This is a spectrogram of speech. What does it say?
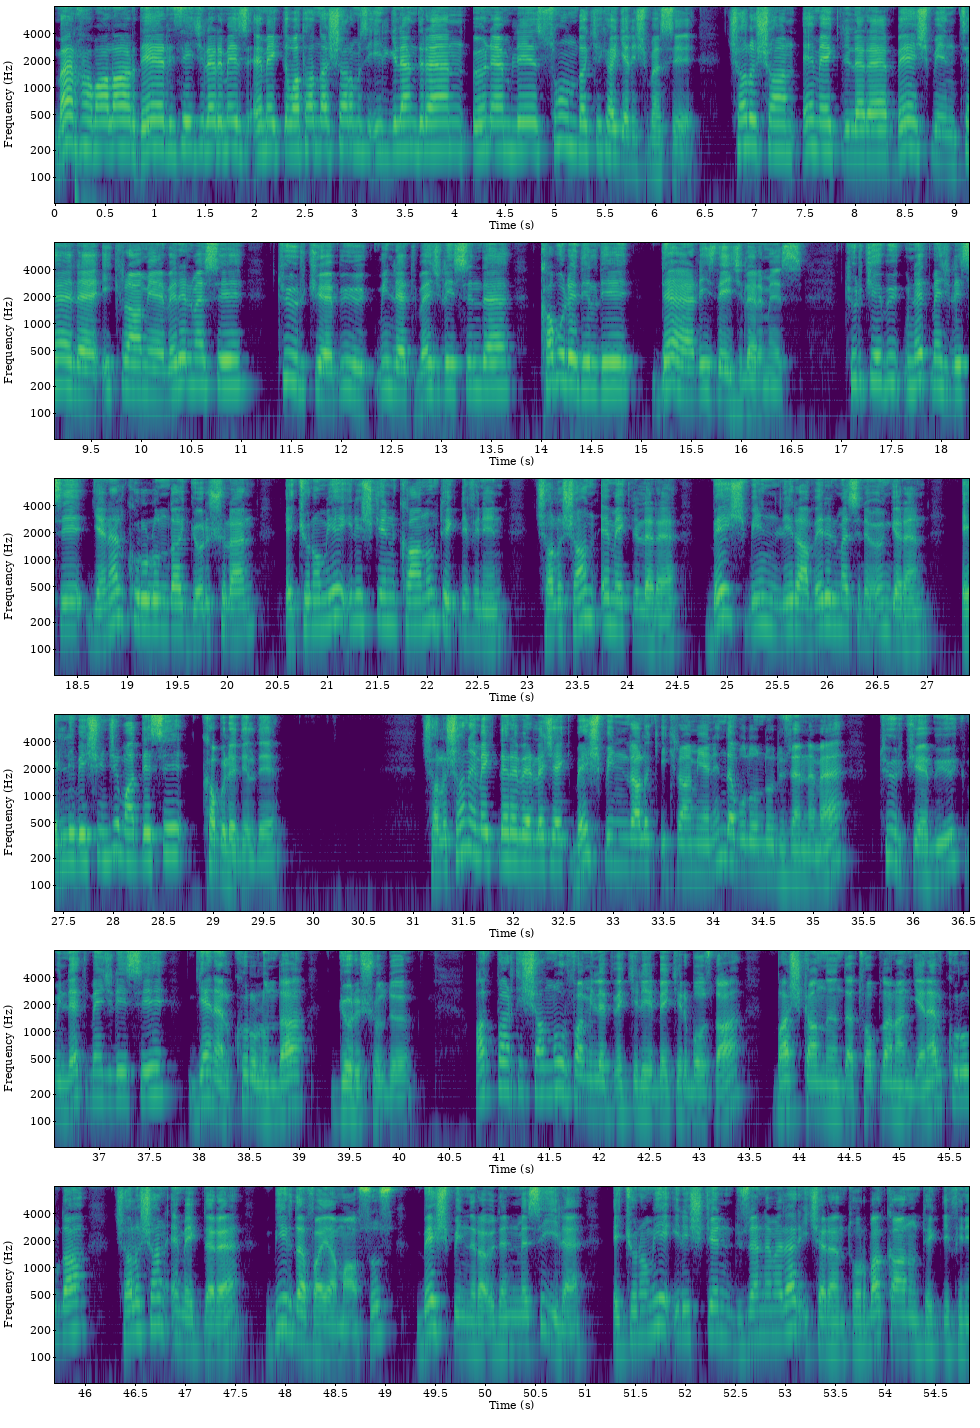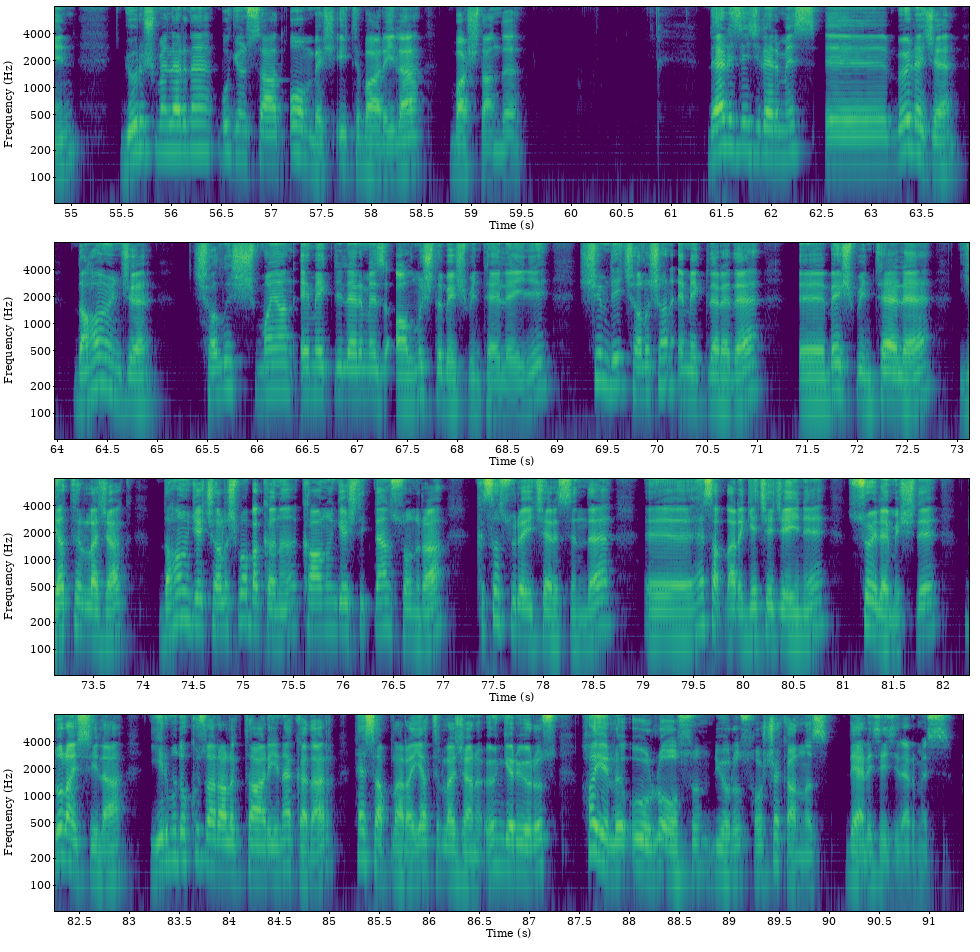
Merhabalar değerli izleyicilerimiz, emekli vatandaşlarımızı ilgilendiren önemli son dakika gelişmesi. Çalışan emeklilere 5000 TL ikramiye verilmesi Türkiye Büyük Millet Meclisi'nde kabul edildi değerli izleyicilerimiz. Türkiye Büyük Millet Meclisi Genel Kurulu'nda görüşülen ekonomiye ilişkin kanun teklifinin çalışan emeklilere 5000 lira verilmesini öngören 55. maddesi kabul edildi. Çalışan emeklilere verilecek 5000 liralık ikramiyenin de bulunduğu düzenleme Türkiye Büyük Millet Meclisi Genel Kurulu'nda görüşüldü. AK Parti Şanlıurfa Milletvekili Bekir Bozdağ, başkanlığında toplanan genel kurulda çalışan emeklere bir defaya mahsus 5000 lira ödenmesi ile ekonomiye ilişkin düzenlemeler içeren torba kanun teklifinin görüşmelerine bugün saat 15 itibarıyla başlandı. Değerli izleyicilerimiz, e, böylece daha önce çalışmayan emeklilerimiz almıştı 5000 TL'yi. Şimdi çalışan emeklilere de e, 5000 TL yatırılacak. Daha önce Çalışma Bakanı kanun geçtikten sonra kısa süre içerisinde e, hesaplara geçeceğini söylemişti. Dolayısıyla 29 Aralık tarihine kadar hesaplara yatırılacağını öngörüyoruz. Hayırlı uğurlu olsun diyoruz. Hoşçakalınız değerli izleyicilerimiz.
